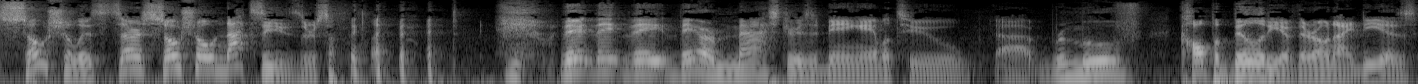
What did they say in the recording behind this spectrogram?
socialists are social Nazis or something like that. they, they they they are masters at being able to uh, remove culpability of their own ideas,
